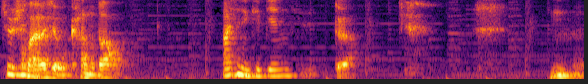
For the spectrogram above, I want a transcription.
就是快，而且我看得到，而且你可以编辑。对啊，嗯，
